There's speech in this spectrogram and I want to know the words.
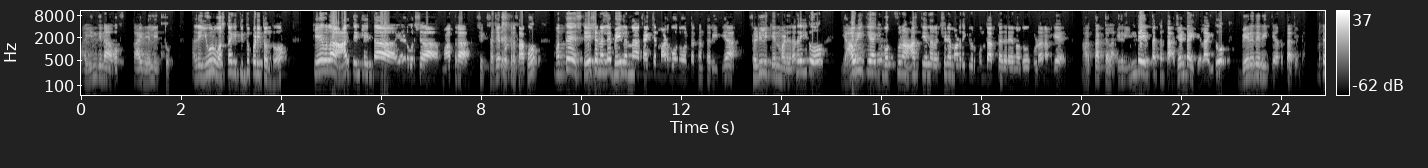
ಆ ಹಿಂದಿನ ವಕ್ಫ್ ಕಾಯ್ದೆಯಲ್ಲಿ ಇತ್ತು. ಆದ್ರೆ ಇವರು ಹೊಸದಾಗಿ ತಿದ್ದುಪಡಿ ತಂದು ಕೇವಲ ಆರು ತಿಂಗಳಿಂದ ಎರಡು ವರ್ಷ ಮಾತ್ರ ಸಜೆ ಕೊಟ್ಟರೆ ಸಾಕು. ಮತ್ತೆ ಸ್ಟೇಷನ್ ಅಲ್ಲೇ ಬೇಲ್ ಅನ್ನ ಸ್ಯಾಂಕ್ಷನ್ ಮಾಡಬಹುದು ಅಂತಕ್ಕಂಥ ರೀತಿಯ ಸಡಿಲಿಕೆ ಏನ್ ಮಾಡಿದ್ದಾರೆ ಅಂದ್ರೆ ಇದು ಯಾವ ರೀತಿಯಾಗಿ ವಕ್ಫನ ಆಸ್ತಿಯನ್ನ ರಕ್ಷಣೆ ಮಾಡೋದಕ್ಕೆ ಇವ್ರು ಮುಂದಾಗ್ತಾ ಇದಾರೆ ಅನ್ನೋದು ಕೂಡ ನಮಗೆ ಅರ್ಥ ಆಗ್ತಲ್ಲ ಇದ್ರ ಹಿಂದೆ ಇರ್ತಕ್ಕಂಥ ಅಜೆಂಡಾ ಇದೆಯಲ್ಲ, ಇದು ಬೇರೆದೇ ರೀತಿಯಾದಂಥ ಅಜೆಂಡಾ ಮತ್ತೆ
